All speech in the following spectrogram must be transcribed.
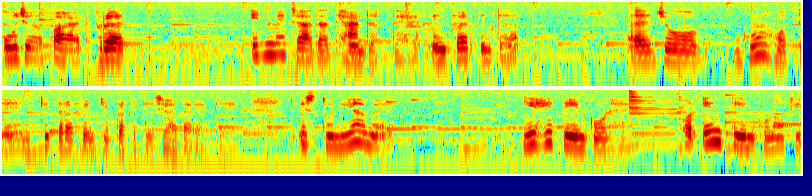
पूजा पाठ, व्रत, इनमें ज़्यादा ध्यान रखते हैं। इन पर इनका जो गुण होते हैं, इनकी तरफ़ इनकी प्रकृति ज़्यादा रहती है। तो इस दुनिया में यही तीन गुण हैं और इन तीन गुणों की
